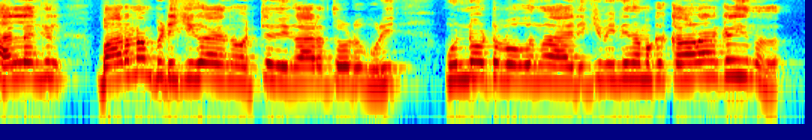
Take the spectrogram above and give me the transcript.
അല്ലെങ്കിൽ ഭരണം പിടിക്കുക എന്ന ഒറ്റ വികാരത്തോടു കൂടി മുന്നോട്ട് പോകുന്നതായിരിക്കും ഇനി നമുക്ക് കാണാൻ കഴിയുന്നത്.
